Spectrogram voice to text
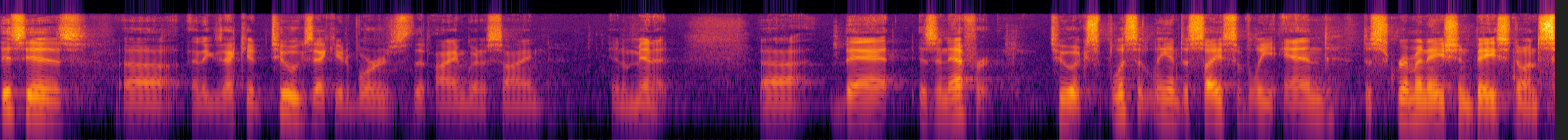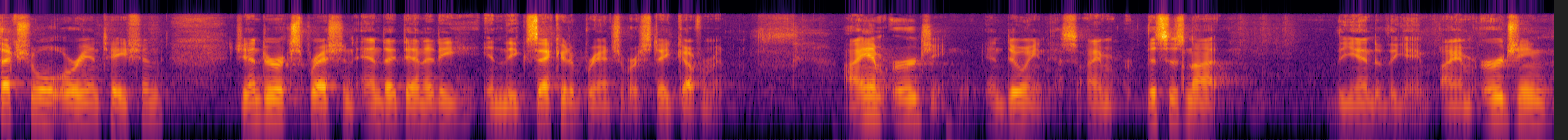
this is uh, an executive, two executive orders that I am going to sign in a minute. uh, That is an effort to explicitly and decisively end discrimination based on sexual orientation, gender expression, and identity in the executive branch of our state government. I am urging in doing this, I'm, this is not the end of the game. I am urging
